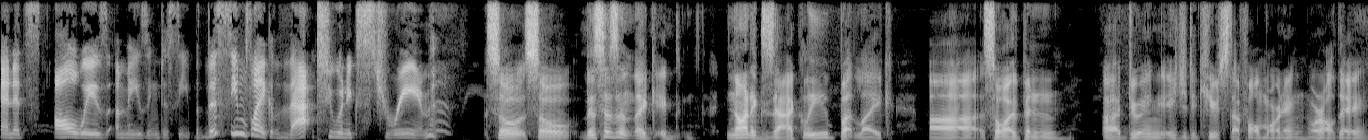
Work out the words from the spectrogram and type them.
And it's always amazing to see. But this seems like that to an extreme. so so this isn't like not exactly but like uh so i've been uh doing agdq stuff all morning or all day.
